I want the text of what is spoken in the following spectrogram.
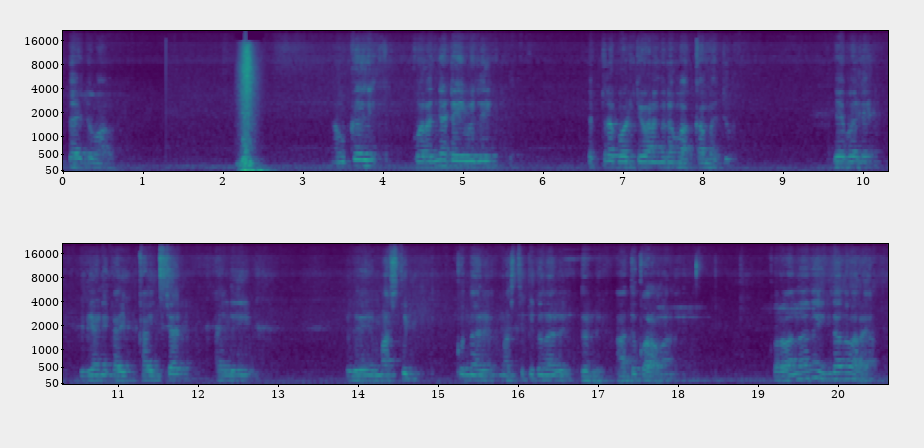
ഇതായിട്ട് മാറും. നമുക്ക് കുറഞ്ഞ ടൈമിൽ എത്ര ക്വാളിറ്റി വേണമെങ്കിലും വെക്കാൻ പറ്റും. അതേപോലെ ബിരിയാണി കഴി കഴിച്ചാൽ അതിൽ ഒരു മസ്തിക്കുന്ന ഒരു മസ്തിപ്പിക്കുന്ന ഒരു ഇതുണ്ട്. അത് കുറവാണ്. കുറവെന്ന് പറഞ്ഞാൽ ഇല്ലെന്ന് പറയാം.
